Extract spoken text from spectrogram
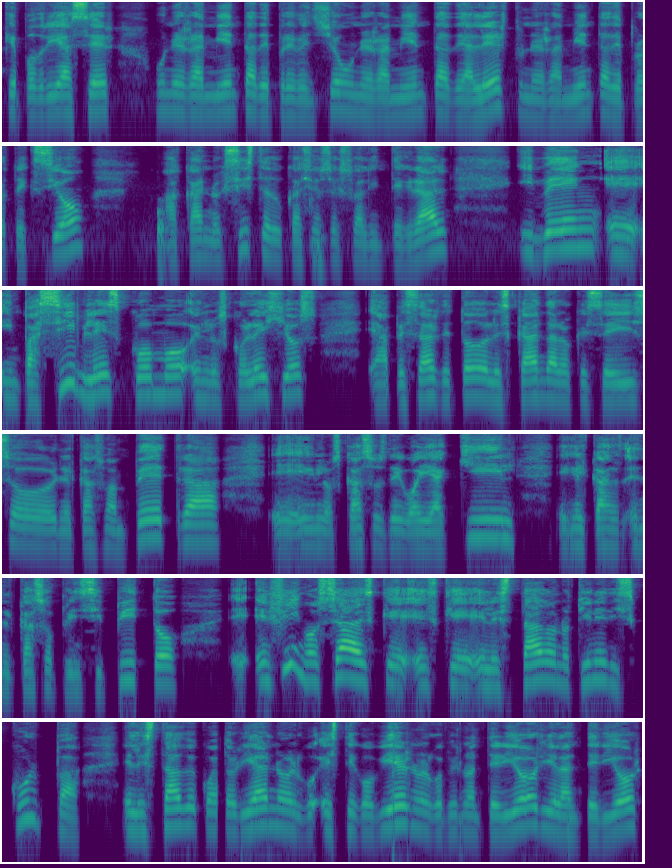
que podría ser una herramienta de prevención, una herramienta de alerta, una herramienta de protección, acá no existe educación sexual integral y ven eh, impasibles como en los colegios, a pesar de todo el escándalo que se hizo en el caso Ampetra, eh, en los casos de Guayaquil, en el, en el caso Principito, eh, en fin, o sea, es que, es que el Estado no tiene disculpa. El Estado ecuatoriano, este gobierno, el gobierno anterior y el anterior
